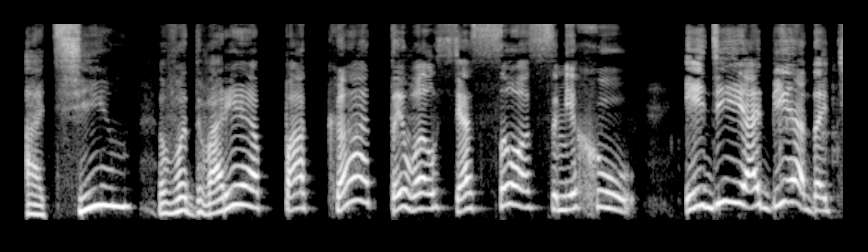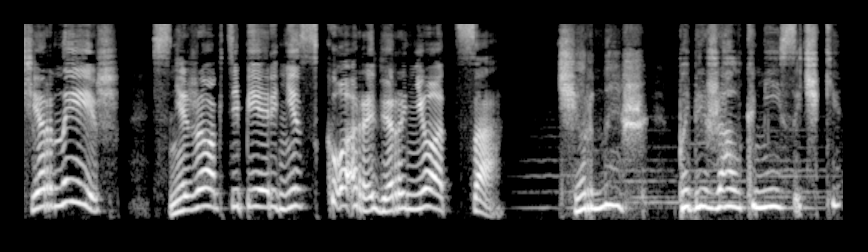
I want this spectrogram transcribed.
А Тим во дворе покатывался со смеху. «Иди обедать, черныш! Снежок теперь не скоро вернется!» Черныш побежал к мисочке.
